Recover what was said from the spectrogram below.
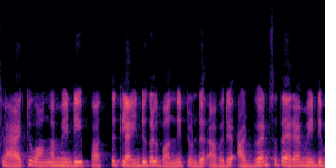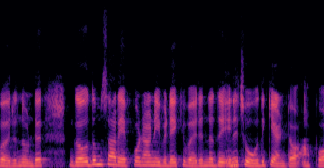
ഫ്ലാറ്റ് വാങ്ങാൻ വേണ്ടി പത്ത് ക്ലയന്റുകൾ വന്നിട്ടുണ്ട്. അവർ അഡ്വാൻസ് തരാൻ വേണ്ടി വരുന്നുണ്ട്. ഗൗതം സാർ എപ്പോഴാണ് ഇവിടേക്ക് വരുന്നത് എന്ന് ചോദിക്കാൻ കേട്ടോ. അപ്പോൾ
